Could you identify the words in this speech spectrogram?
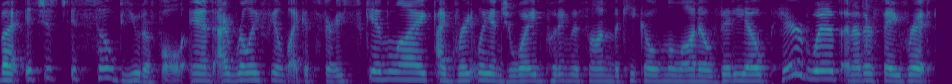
but it's just, it's so beautiful. And I really feel like it's very skin-like. I greatly enjoyed putting this on the Kiko Milano video paired with another favorite favorite,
